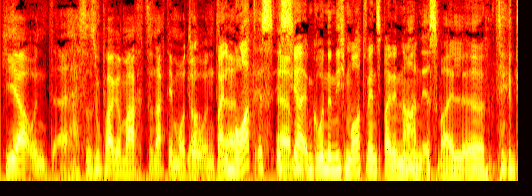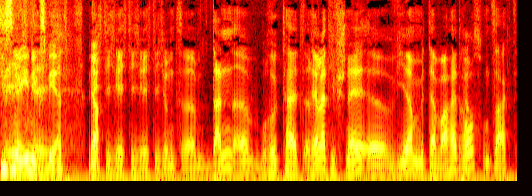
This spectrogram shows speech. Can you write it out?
hier und äh, hast du super gemacht, so nach dem Motto. Ja, und, weil äh, Mord ist, ist ähm, ja im Grunde nicht Mord, wenn es bei den Nahen ist, weil äh, die sind ja eh nichts wert. Ja. Richtig, richtig, richtig. Und ähm, dann äh, rückt halt relativ schnell äh, wir mit der Wahrheit raus und sagt,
